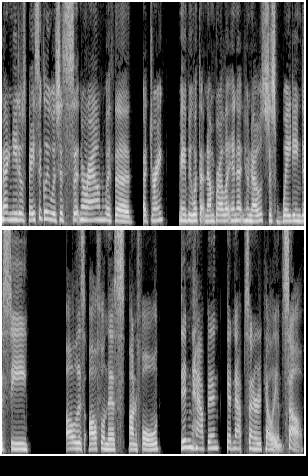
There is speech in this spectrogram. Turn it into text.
Magneto's basically was just sitting around with a, a drink, maybe with an umbrella in it, who knows, just waiting to see all this awfulness unfold. Didn't happen, kidnapped Senator Kelly himself.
